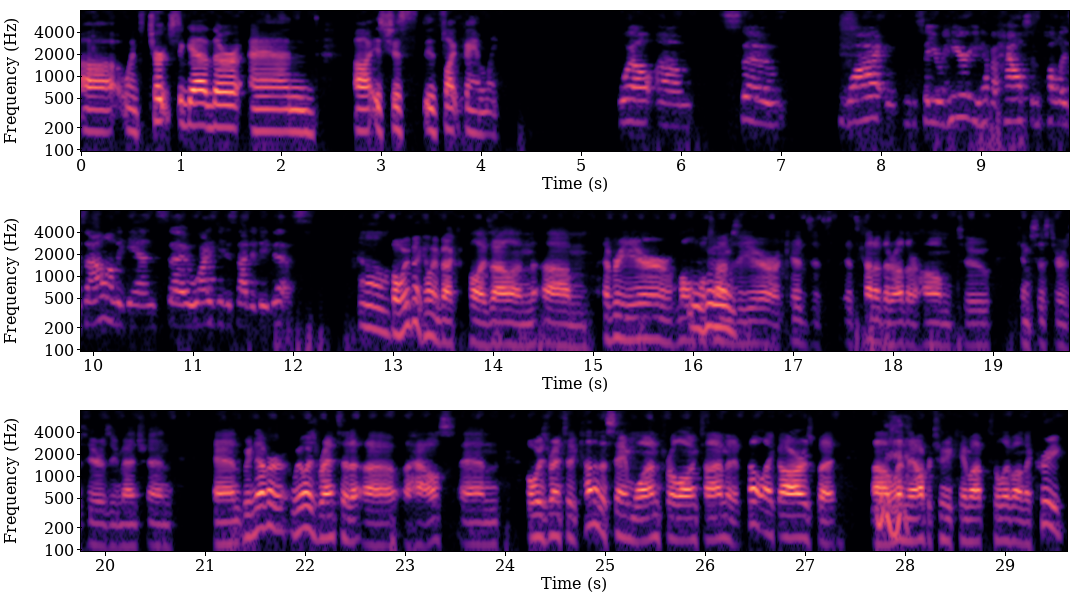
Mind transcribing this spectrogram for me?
Uh, went to church together, and uh, it's just it's like family. Well, um, so why? So you're here. You have a house in Pawleys Island again. So why did you decide to do this? Oh, Well, we've been coming back to Pawleys Island um, every year, multiple Mhm. times a year. Our kids, it's it's kind of their other home too. Kim's sister is here, as you mentioned, and we never, we always rented a, a house and always rented kind of the same one for a long time, and it felt like ours. But uh, when the opportunity came up to live on the creek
